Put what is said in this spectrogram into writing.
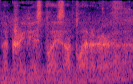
The creepiest place on planet Earth?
